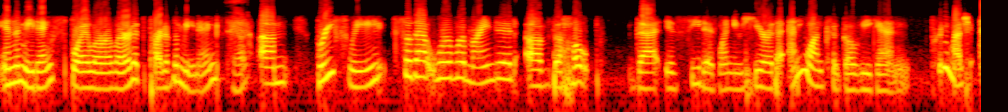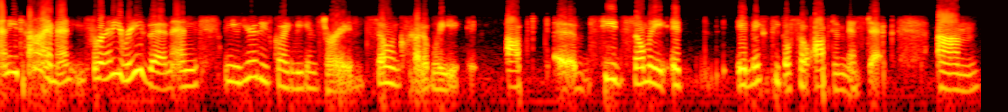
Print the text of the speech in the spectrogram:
in the meetings. Spoiler alert, it's part of the meetings. Yep. Um, briefly, so that we're reminded of the hope that is seated when you hear that anyone could go vegan pretty much any time and for any reason. And when you hear these going vegan stories, it's so incredibly opt- uh, seeds so many. It it makes people so optimistic. Um,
